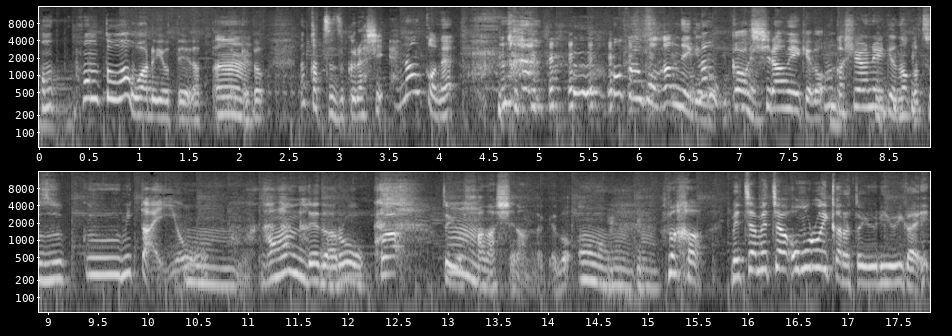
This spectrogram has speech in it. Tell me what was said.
本当は終わる予定だったんだけど、なんか続くらしい。なんかね。なんかよくわかんないけど。なんか知らねえけど、なんか知らねえけど なんか続くみたいよ、なんでだろうかという話なんだけど、うんうんうん。まあめちゃめちゃおもろいからという理由以外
